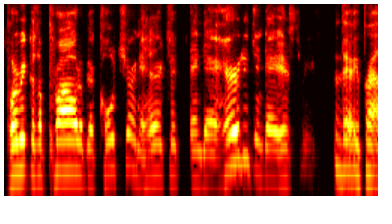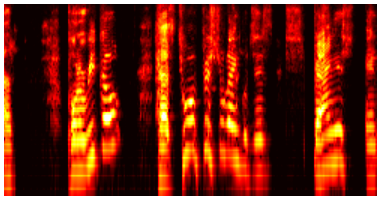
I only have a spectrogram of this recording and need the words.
Puerto Ricans are proud of their culture and their heritage and their heritage and their history. Very proud. Puerto Rico has two official languages, Spanish and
